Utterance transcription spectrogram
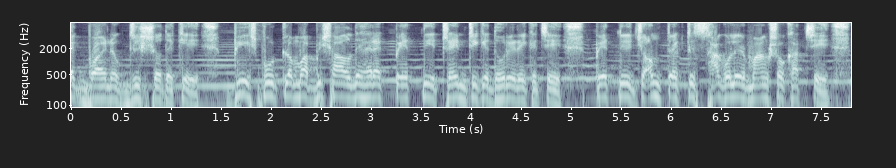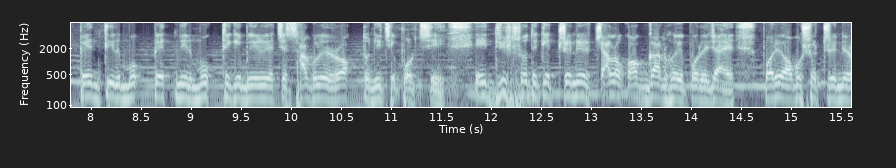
এক ভয়ানক দৃশ্য দেখে বিশ ফুট লম্বা বিশাল দেহের এক পেতনি ট্রেনটিকে ধরে রেখেছে। পেতনির যন্ত্র একটি ছাগলের মাংস খাচ্ছে। পেন্তির পেতনির মুখ থেকে বেরিয়ে যাচ্ছে ছাগলের রক্ত নিচে পড়ছে। এই দৃশ্য দেখে ট্রেনের চালক অজ্ঞান হয়ে পড়ে যায়। পরে অবশ্য ট্রেনের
